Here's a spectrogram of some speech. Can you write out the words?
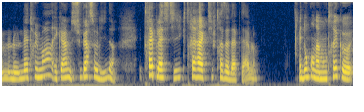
L'être humain est quand même super solide, très plastique, très réactif, très adaptable. Et donc on a montré que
